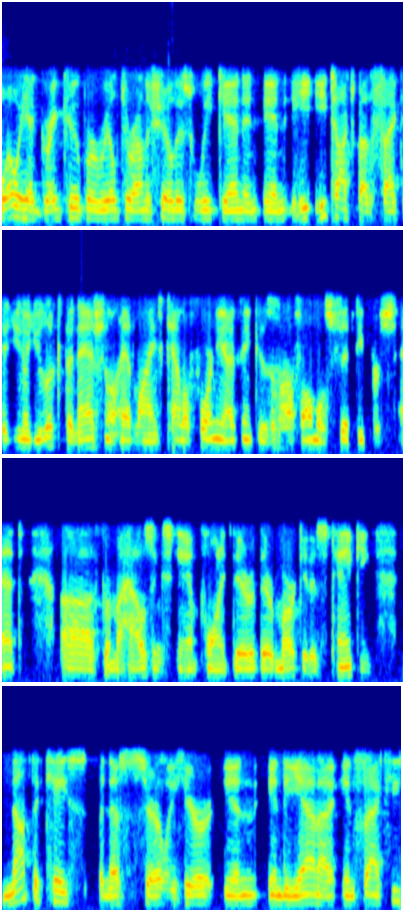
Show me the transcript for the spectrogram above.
Well, we had Greg Cooper, realtor, on the show this weekend, and, and he, he talked about the fact that, you know, you look at the national headlines, California, I think, is off almost 50% uh, from a housing standpoint. Their, their market is tanking. Not the case necessarily here in Indiana. In fact, he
